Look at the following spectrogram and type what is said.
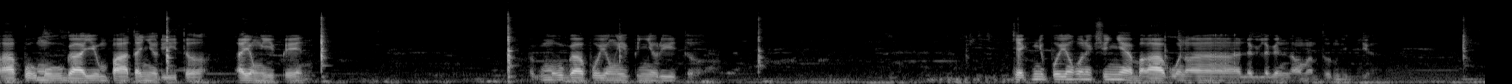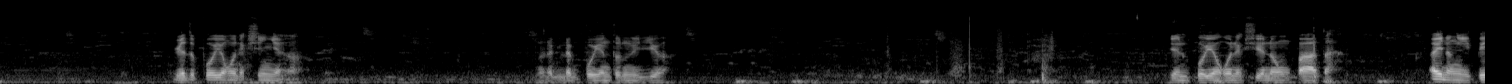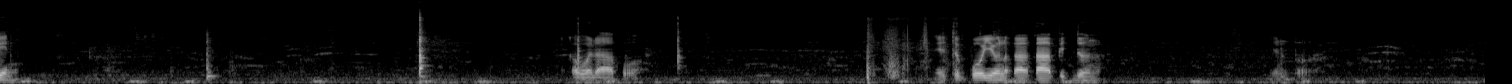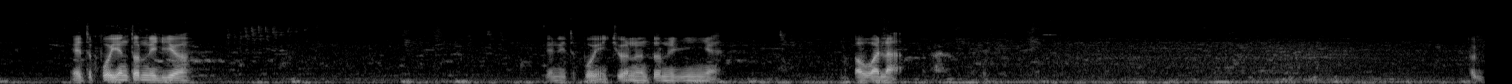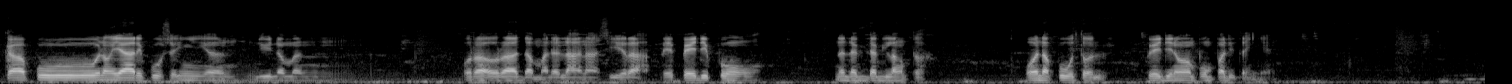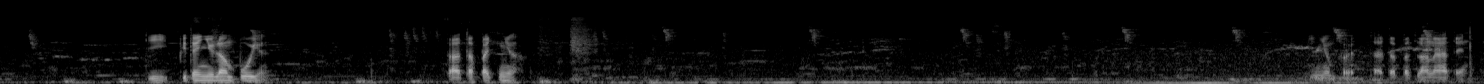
Baka po umuuga yung pata nyo rito. Ay, yung ipin. Pag umuuga po yung ipin nyo rito, check nyo po yung connection niya. Baka po nakalaglagan lang ng tornilyo. Ito po yung connection niya. ah. Nalaglag po yung tornilyo. Yan po yung connection ng pata. Ay, ng ipin. Kawala po. Ito po yung nakakapit doon. Yan po. Ito po yung tornilyo. Yan ito po yung itsura ng tornilyo niya. Kawala. Pagka po nangyari po sa inyo yan, hindi naman ora-orada, malala na, sira. Pe, pwede pong nadagdag lang to. O naputol. Pwede naman pong palitan yan. Ipitan nyo lang po yan. Tatapat nyo. Yun yung pa- tatapat lang natin.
